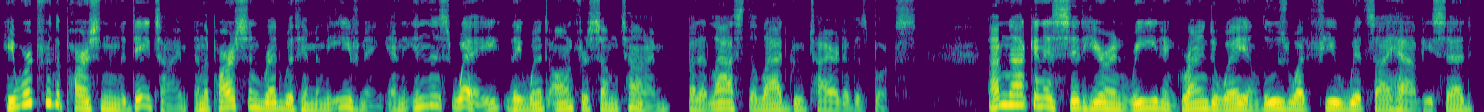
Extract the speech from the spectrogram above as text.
He worked for the parson in the daytime, and the parson read with him in the evening, and in this way they went on for some time, but at last the lad grew tired of his books. I'm not going to sit here and read and grind away and lose what few wits I have, he said,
